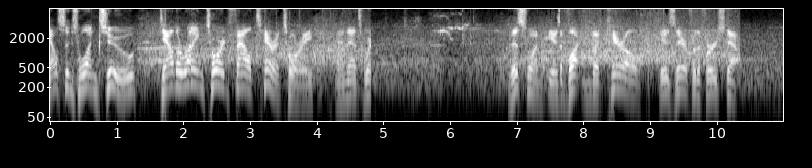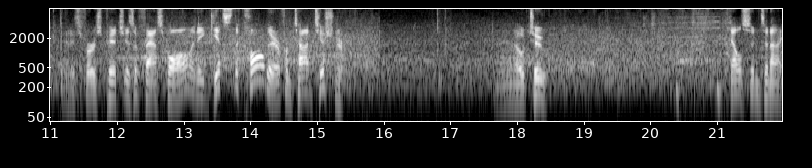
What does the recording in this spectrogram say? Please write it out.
Nelson's 1-2 down the running toward foul territory and that's where this one is a button but Carroll is there for the first out. And his first pitch is a fastball and he gets the call there from Todd Tichenor. And 0-2. Nelson tonight.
